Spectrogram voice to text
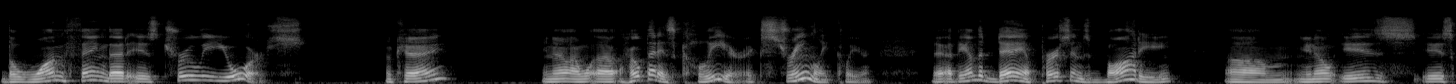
the one thing that is truly yours. Okay? You know, I, I hope that is clear, extremely clear. That at the end of the day, a person's body, um, you know, is is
